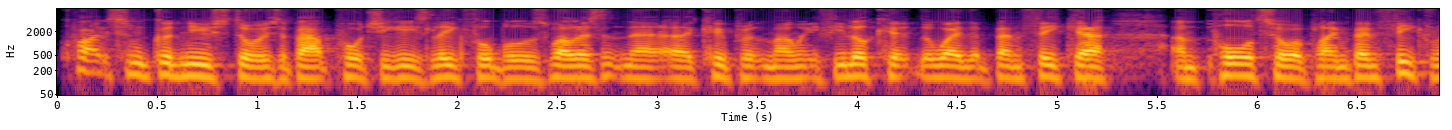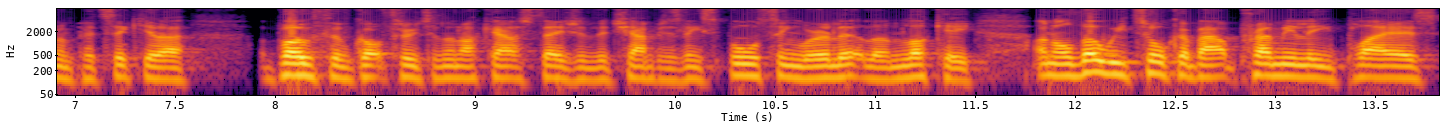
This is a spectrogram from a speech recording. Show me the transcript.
quite some good news stories about Portuguese league football as well, isn't there, uh, Cooper, at the moment? If you look at the way that Benfica and Porto are playing, Benfica in particular, both have got through to the knockout stage of the Champions League. Sporting were a little unlucky. And although we talk about Premier League players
